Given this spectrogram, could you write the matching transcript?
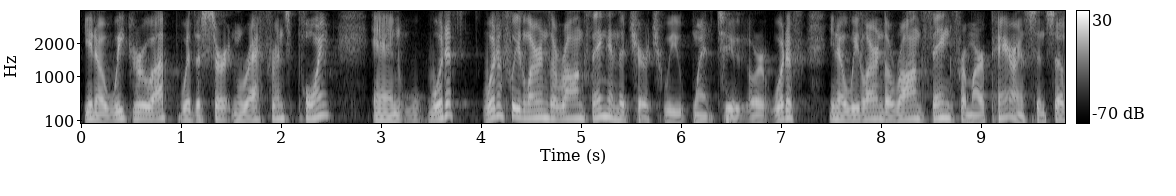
you know, we grew up with a certain reference point, and what if what if we learned the wrong thing in the church we went to? Or what if, you know, we learned the wrong thing from our parents? And so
